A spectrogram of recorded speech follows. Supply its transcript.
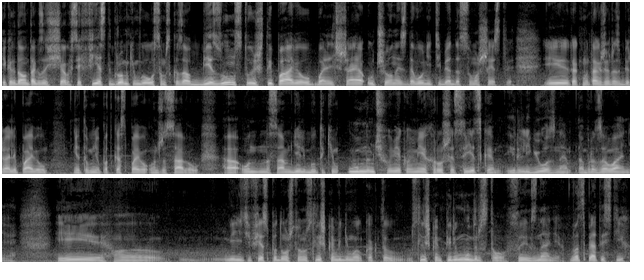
И когда он так защищался, Фест громким голосом сказал, безумствуешь ты, Павел, большая ученость доводит тебя до сумасшествия. И как мы также разбирали, Павел, это у меня подкаст Павел, он же Савел, а, он на самом деле был таким умным человеком, имея хорошее светское и религиозное образование. И э, видите, Фес подумал, что он слишком, видимо, как-то слишком перемудрствовал в своих знаниях. 25 стих.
